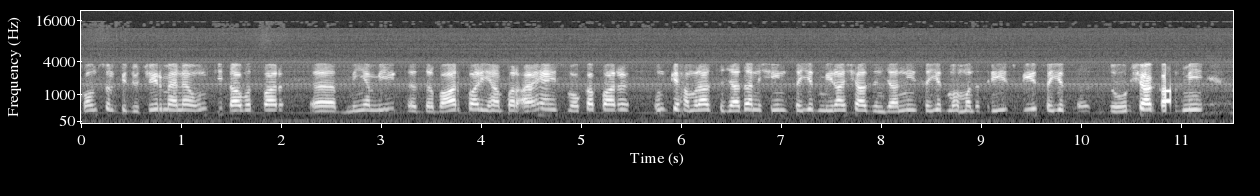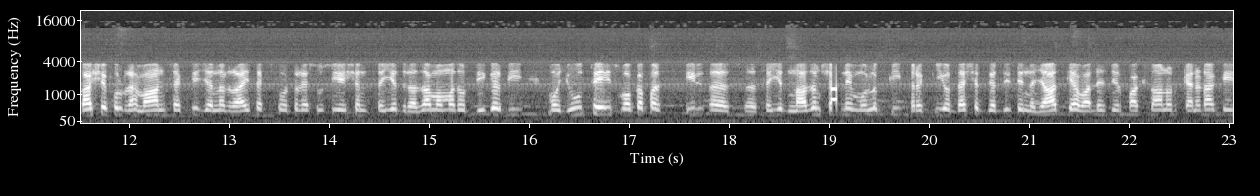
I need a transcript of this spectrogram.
council کے جو چیئرمین ہیں، ان کی دعوت پر میاں میر دربار پر یہاں پر آئے ہیں۔ اس موقع پر ان کے ہمراہ سجادہ نشین Syed Mira Shah Zanjani, Syed Muhammad Idrees, Pir Syed Shah Kazmi Kashif ur Rahman secretary general rice exporter association Syed Raza محمد اور دیگر بھی موجود تھے۔ اس موقع پر سید ناظم شاہ نے ملک کی ترقی اور دہشت گردی سے نجات کے حوالے سے پاکستان اور کینیڈا کے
